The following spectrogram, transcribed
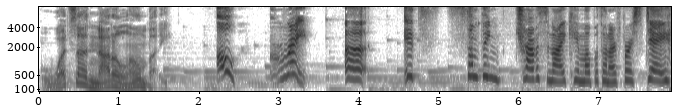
What's a not alone buddy? oh, right. Uh, it's something Travis and I came up with on our first day.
